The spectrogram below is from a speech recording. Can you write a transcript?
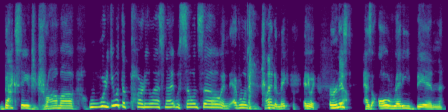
backstage drama. Were you at the party last night with so and so? And everyone's trying to make. Anyway, Ernest yeah. has already been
